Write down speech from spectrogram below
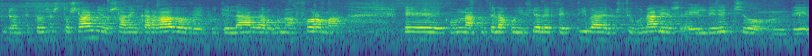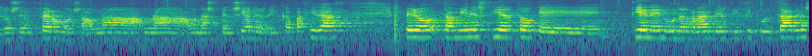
durante todos estos años han encargado de tutelar de alguna forma eh, con una tutela judicial efectiva de los tribunales el derecho de los enfermos a, unas pensiones de incapacidad, pero también es cierto que tienen unas grandes dificultades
